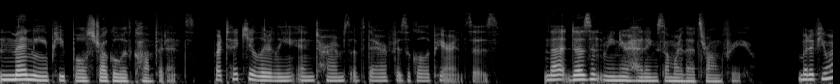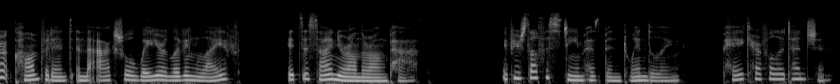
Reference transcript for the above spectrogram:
Many people struggle with confidence, particularly in terms of their physical appearances. That doesn't mean you're heading somewhere that's wrong for you. But if you aren't confident in the actual way you're living life, it's a sign you're on the wrong path. If your self-esteem has been dwindling, pay careful attention.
